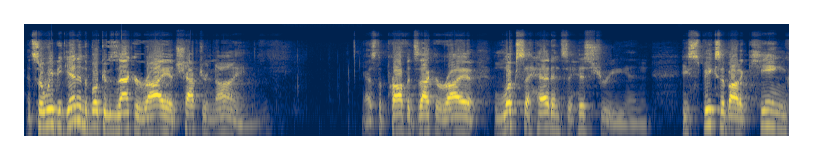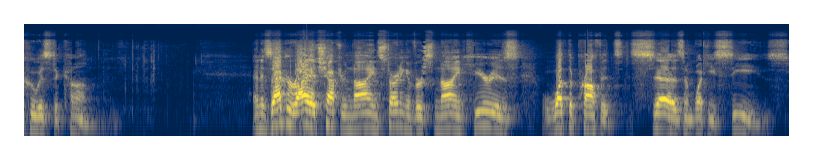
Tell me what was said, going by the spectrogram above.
And so we begin in the book of Zechariah, chapter 9, as the prophet Zechariah looks ahead into history and he speaks about a king who is to come. And in Zechariah chapter 9, starting in verse 9, here is what the prophet says and what he sees.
